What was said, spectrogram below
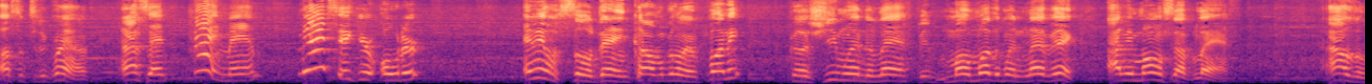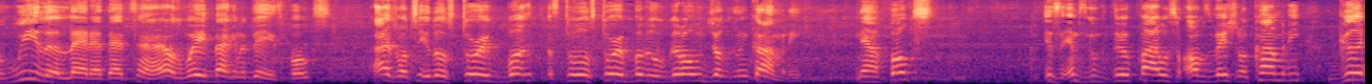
us into the ground. And I said, Hi, ma'am. I take your order? And it was so dang comical and funny. Cause she wanted to laugh and my mother wasn't laughing. I mean my self laugh. I was a wee little lad at that time. That was way back in the days, folks. I just want to tell you a little story book, a story, story book of good old jokes and comedy. Now, folks, it's an MC Goku 305 with some observational comedy, good,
